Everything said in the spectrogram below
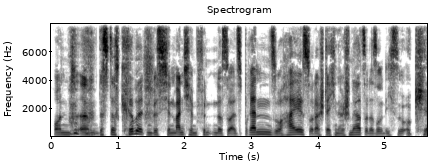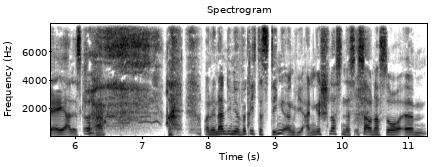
Und ähm, das, das kribbelt ein bisschen. Manche empfinden das so als brennen, so heiß oder stechender Schmerz oder so. Und ich so, okay, alles klar. Und dann haben die mir wirklich das Ding irgendwie angeschlossen. Das ist auch noch so, ähm,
